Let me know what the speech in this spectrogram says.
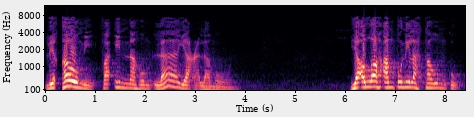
liqaumi fa innahum la ya'lamun. Ya Allah ampunilah kaumku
